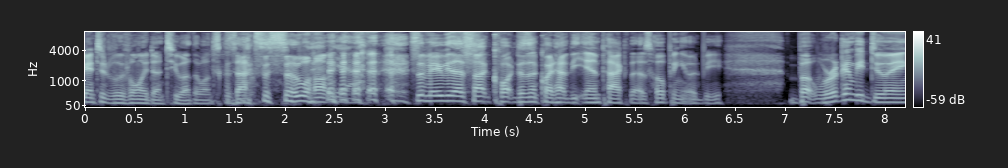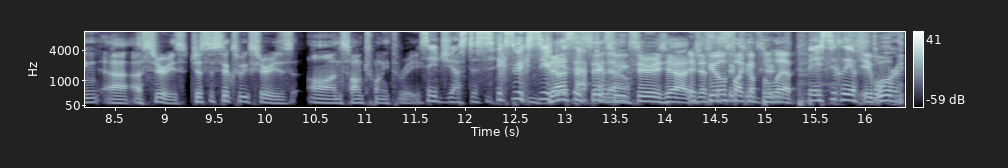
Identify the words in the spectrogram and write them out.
Granted, we've only done two other ones because Acts is so long. Yeah. so maybe that's not quite doesn't quite have the impact that I was hoping it would be. But we're going to be doing uh, a series, just a six week series on Psalm 23. Say just a six week series. Just a six week series, yeah. It just feels like a six-week series. blip. Basically a It fourth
